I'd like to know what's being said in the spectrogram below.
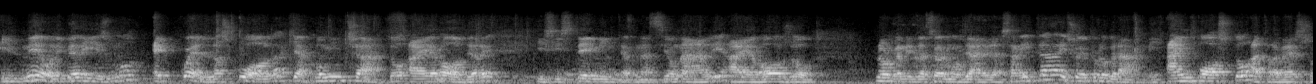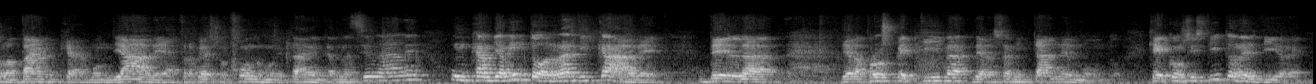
il neoliberismo è quella scuola che ha cominciato a erodere i sistemi internazionali, ha eroso l'Organizzazione Mondiale della Sanità, i suoi programmi, ha imposto attraverso la Banca Mondiale, attraverso il Fondo Monetario Internazionale, un cambiamento radicale della, della prospettiva della sanità nel mondo, che è consistito nel dire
